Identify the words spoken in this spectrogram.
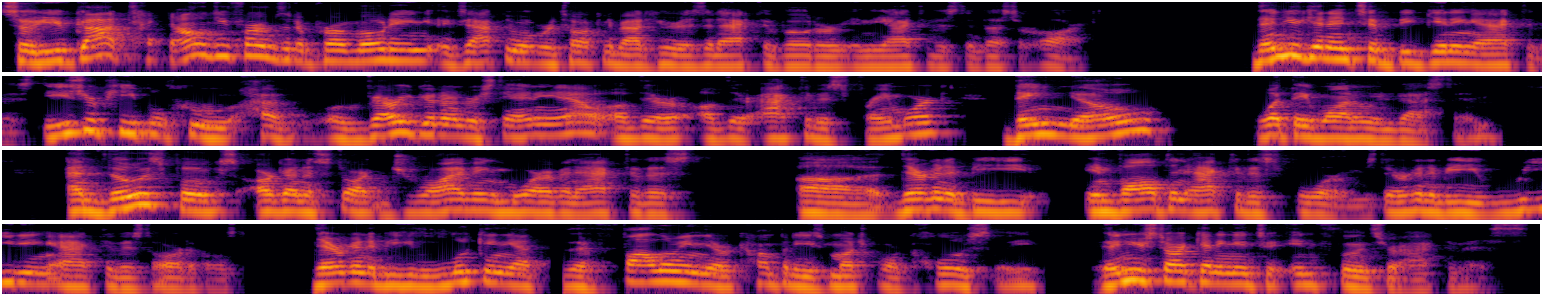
So you've got technology firms that are promoting exactly what we're talking about here as an active voter in the activist investor arc. Then you get into beginning activists. These are people who have a very good understanding now of their of their activist framework. They know what they want to invest in, and those folks are going to start driving more of an activist. Uh, they're going to be involved in activist forums. They're going to be reading activist articles they're going to be looking at the following their companies much more closely. Then you start getting into influencer activists.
